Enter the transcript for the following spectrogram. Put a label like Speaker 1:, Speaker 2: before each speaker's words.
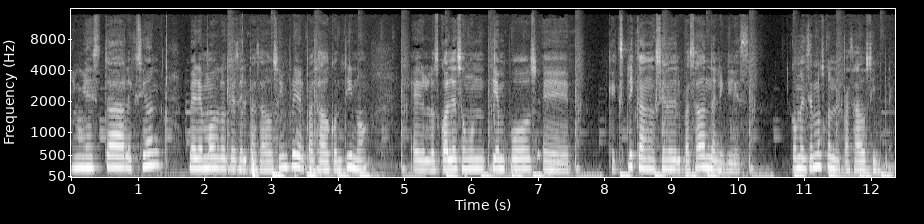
Speaker 1: En esta lección veremos lo que es el pasado simple y el pasado continuo, eh, los cuales son tiempos eh, que explican acciones del pasado en el inglés. Comencemos con el pasado simple.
